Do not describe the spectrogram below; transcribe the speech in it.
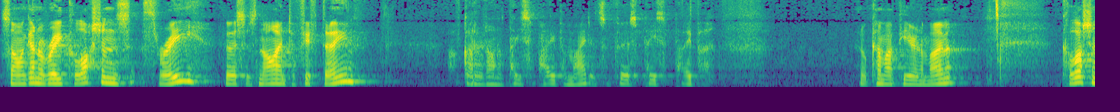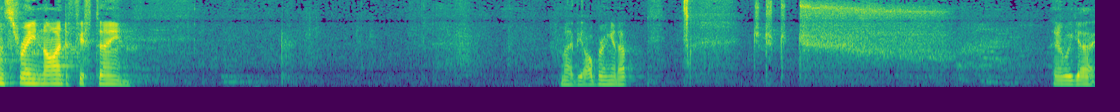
So I'm going to read Colossians 3, verses 9 to 15. I've got it on a piece of paper, mate. It's the first piece of paper. It'll come up here in a moment. Colossians 3, 9 to 15. Maybe I'll bring it up. There we go.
